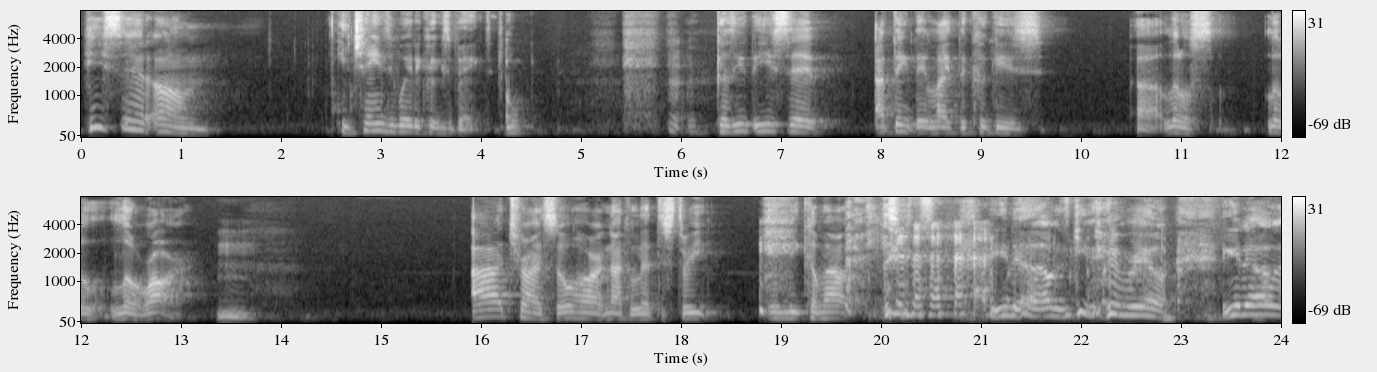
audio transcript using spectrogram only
He said, um, he changed the way the cookies baked. Oh, Cause he he said, I think they like the cookies, uh, little little little raw. I tried so hard not to let the street in me come out. you know, I was keeping it real. You know,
